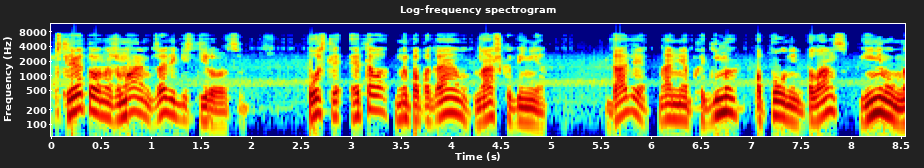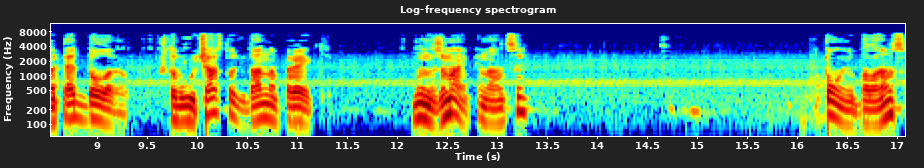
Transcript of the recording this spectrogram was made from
После этого нажимаем «Зарегистрироваться». После этого мы попадаем в наш кабинет. Далее нам необходимо пополнить баланс минимум на 5 долларов, чтобы участвовать в данном проекте. Мы нажимаем «Финансы», «Пополнить баланс».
